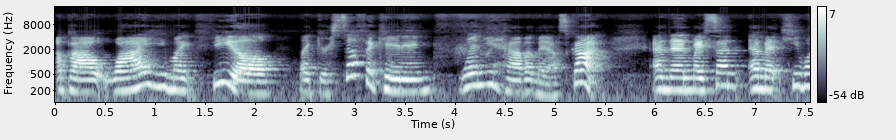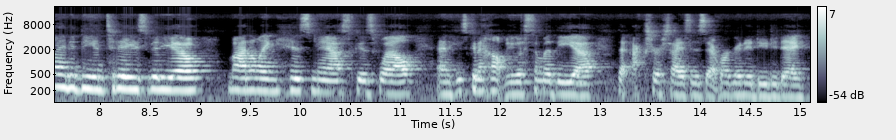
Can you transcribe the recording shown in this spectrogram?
about why you might feel like you're suffocating when you have a mask on. And then my son Emmett, he wanted to be in today's video modeling his mask as well. And he's gonna help me with some of the, uh, the exercises that we're gonna do today.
